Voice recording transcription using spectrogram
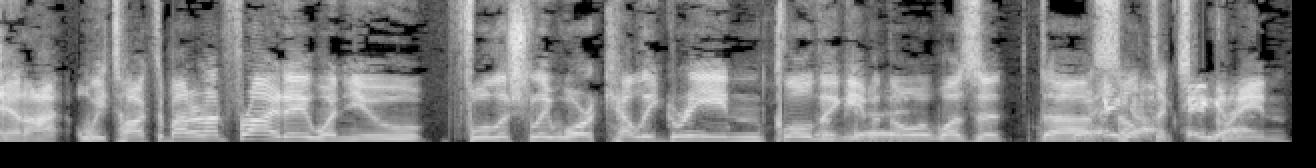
and I we talked about it on Friday when you foolishly wore Kelly Green clothing, Okay. even though it wasn't uh, Well, hang on, Celtics on. green.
